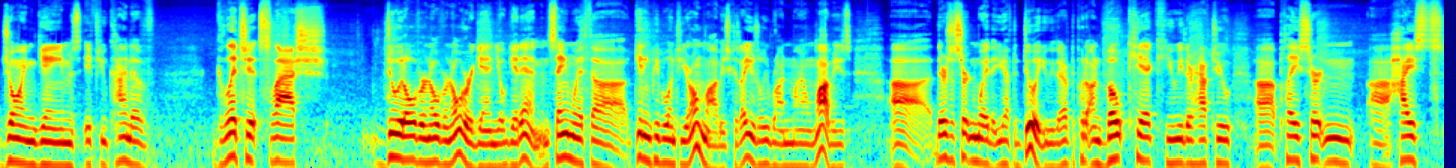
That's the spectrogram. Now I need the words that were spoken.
join games if you kind of glitch it slash do it over and over and over again, you'll get in. And same with uh, getting people into your own lobbies, because I usually run my own lobbies. Uh, there's a certain way that you have to do it. You either have to put it on vote kick, you either have to uh, play certain uh, heists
